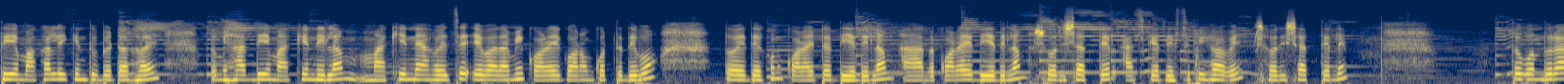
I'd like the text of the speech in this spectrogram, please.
দিয়ে মাখালেই কিন্তু বেটার হয়। তো আমি হাত দিয়ে মাখিয়ে নিলাম, মাখিয়ে নেওয়া হয়েছে। এবার আমি কড়াই গরম করতে দেব। তো এই দেখুন, কড়াইটা দিয়ে দিলাম। আর কড়াই দিয়ে দিলাম সরিষার তেল। আজকের রেসিপি হবে সরিষার তেলে তো বন্ধুরা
